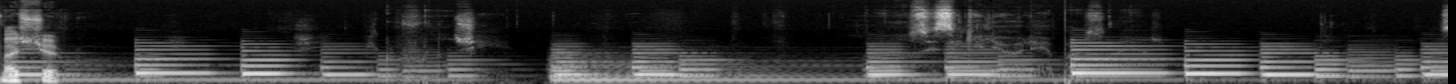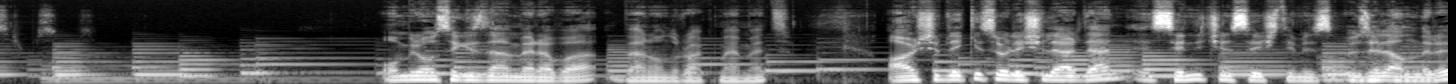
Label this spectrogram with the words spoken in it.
Başlıyorum. Sesi geliyor öyle yaparsın eğer. Tamam. Hazır mısınız? 11.18'den merhaba. Ben Onur Ak Mehmet. Arşivdeki söyleşilerden e, senin için seçtiğimiz özel anları...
